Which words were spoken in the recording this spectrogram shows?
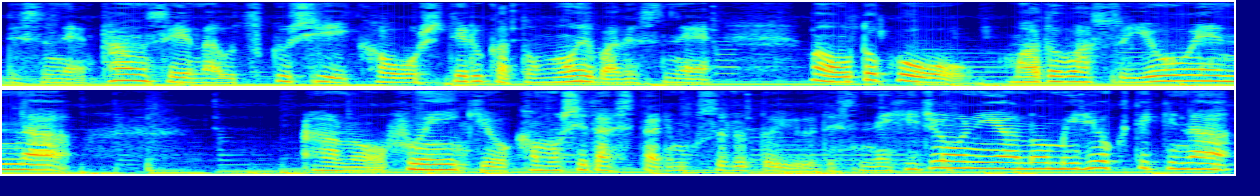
ですね、端正な美しい顔をしてるかと思えばですね、まあ、男を惑わす妖艶なあの雰囲気を醸し出したりもするというですね、非常にあの魅力的な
